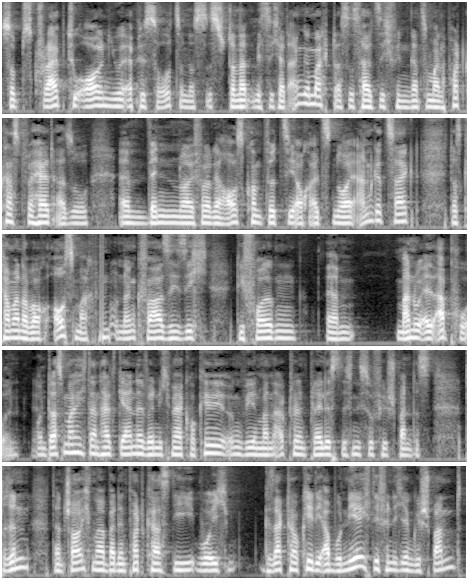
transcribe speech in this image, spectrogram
subscribe to all new episodes und das ist standardmäßig halt angemacht, dass es halt sich wie ein ganz normaler Podcast verhält. Also ähm, wenn eine neue Folge rauskommt, wird sie auch als neu angezeigt. Das kann man aber auch ausmachen und dann quasi sich die Folgen ähm, manuell abholen. Ja. Und das mache ich dann halt gerne, wenn ich merke, okay, irgendwie in meiner aktuellen Playlist ist nicht so viel Spannendes drin. Dann schaue ich mal bei den Podcasts, die, wo ich gesagt habe, okay, die abonniere ich, die finde ich irgendwie spannend,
